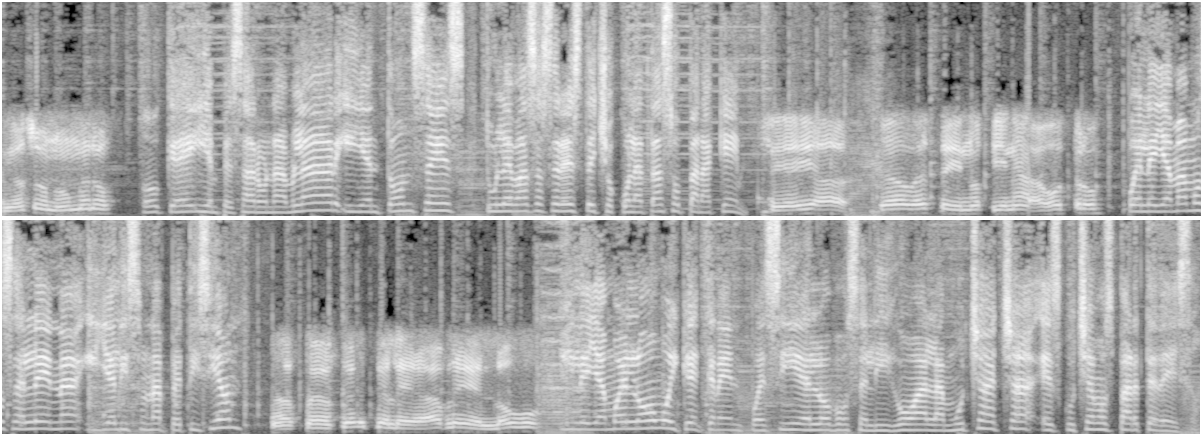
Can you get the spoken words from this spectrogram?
dio su número. Ok, y empezaron a hablar y entonces tú le vas a hacer este chocolatazo para qué? Si ella quedó este y no tiene a otro, Pues le llamamos a Elena y él hizo una petición. no, pero quiero que le hable el lobo. Y le llamó el lobo y ¿qué creen? Pues sí, el lobo se ligó a la muchacha. Escuchemos parte de eso.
